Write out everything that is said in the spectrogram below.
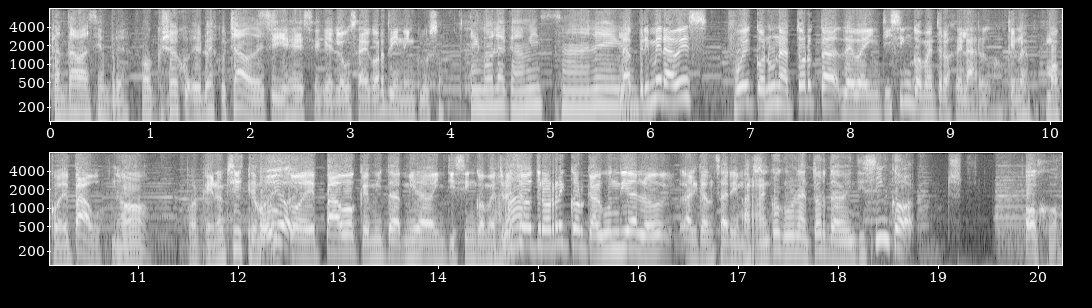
Cantaba siempre. O yo escu- lo he escuchado, de hecho. Sí, es ese, que lo usa de cortina incluso. Tengo la camisa negra. La primera vez fue con una torta de 25 metros de largo, que no es moco de pavo, No. porque no existe moco de pavo que mida, mida 25 metros. Ese es otro récord que algún día lo alcanzaremos. Arrancó con una torta de 25. Ojo.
